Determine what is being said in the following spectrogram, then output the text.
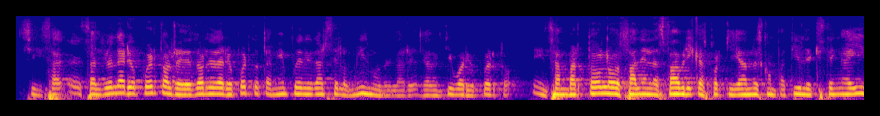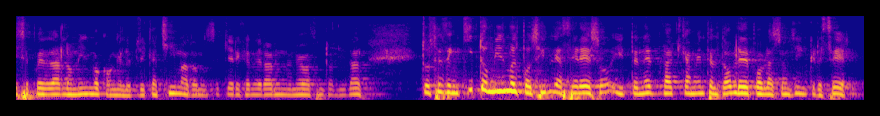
Si salió el aeropuerto, alrededor del aeropuerto también puede darse lo mismo del, del, antiguo aeropuerto. En San Bartolo salen las fábricas porque ya no es compatible que estén ahí, se puede dar lo mismo con el Eplicachima, donde se quiere generar una nueva centralidad. Entonces, en Quito mismo es posible hacer eso y tener prácticamente el doble de población sin crecer.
